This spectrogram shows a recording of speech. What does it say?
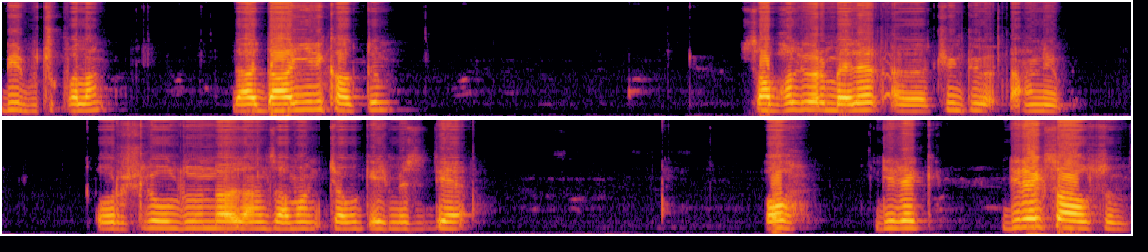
Bir buçuk falan. Daha, daha yeni kalktım. Sabahlıyorum beyler. E, çünkü hani oruçlu olduğunda yani zaman çabuk geçmesi diye. Oh. Direkt direkt sağ olsun.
